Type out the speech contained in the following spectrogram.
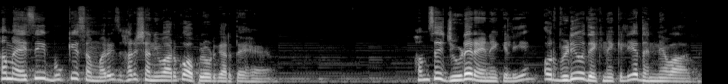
हम ऐसी ही बुक के समरीज हर शनिवार को अपलोड करते हैं। हमसे जुड़े रहने के लिए और वीडियो देखने के लिए धन्यवाद।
